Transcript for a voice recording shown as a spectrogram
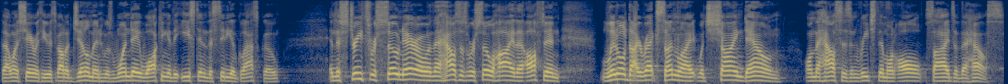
that I want to share with you. It's about a gentleman who was one day walking in the east end of the city of Glasgow. And the streets were so narrow and the houses were so high that often little direct sunlight would shine down on the houses and reach them on all sides of the house.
